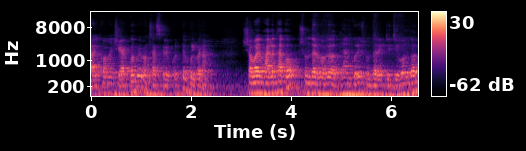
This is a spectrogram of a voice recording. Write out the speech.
লাইক কমেন্ট শেয়ার করবে এবং সাবস্ক্রাইব করতে ভুলবে না। সবাই ভালো থাকো, সুন্দরভাবে অধ্যয়ন করে সুন্দর একটি জীবন করো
